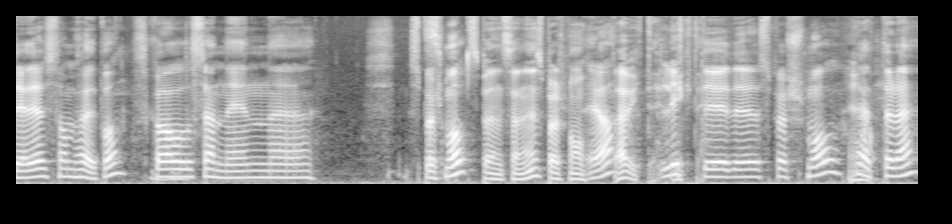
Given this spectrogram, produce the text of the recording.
dere som hører på, skal sende inn uh, spørsmål. spørsmål. Spennende inn spørsmål. Ja, Det er viktig. Lytterspørsmål Ja. heter det.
